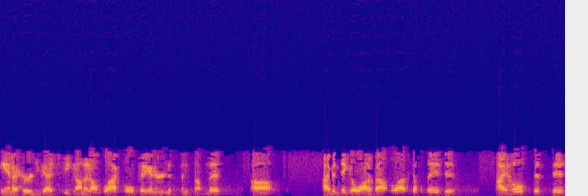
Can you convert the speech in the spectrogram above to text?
and I heard you guys speak on it on Black Hole Banner, and it's been something that um, I've been thinking a lot about the last couple of days. Is I hope that this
